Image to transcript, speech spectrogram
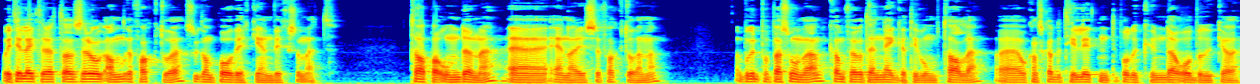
Og I tillegg til dette så er det òg andre faktorer som kan påvirke en virksomhet. Tap av omdømme er en av disse faktorene. Og Brudd på personvern kan føre til en negativ omtale eh, og kan skade tilliten til både kunder og brukere.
